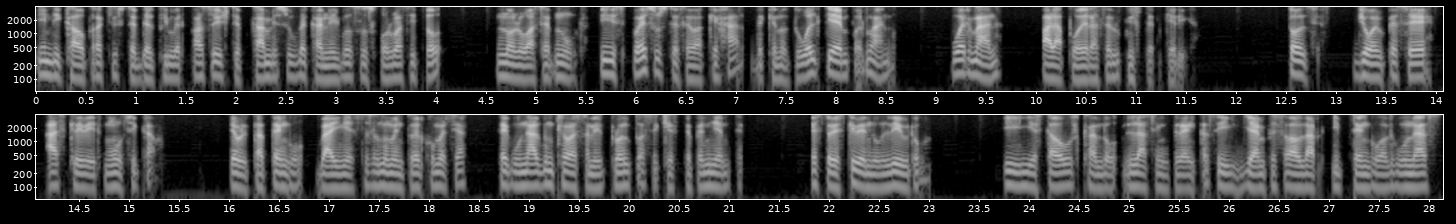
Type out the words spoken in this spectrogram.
indicado para que usted dé el primer paso y usted cambie sus mecanismos, sus formas y todo, no lo va a hacer nunca. Y después usted se va a quejar de que no tuvo el tiempo, hermano o hermana, para poder hacer lo que usted quería. Entonces, yo empecé a escribir música, y ahorita tengo, ahí este es el momento del comercial, tengo un álbum que va a salir pronto, así que esté pendiente. Estoy escribiendo un libro y he estado buscando las entrevistas y ya he empezado a hablar y tengo algunas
